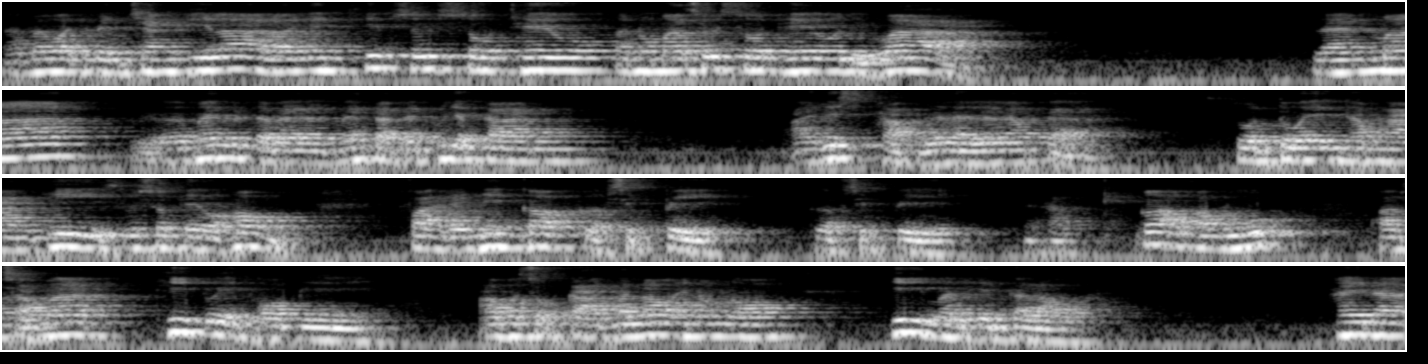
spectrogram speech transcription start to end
นะไม่ว่าจะเป็นแชงกีล่ารอยยันทิปสวิสโซเทลอโนมาสวิสโซเทลหรือว่าแลนด์มาร์คหรือแม้แต่แม้แต่เป็นผู้จัดการไอริสขับหรืออะไรแล้วแต่ ส่วนตัวเองทำงานที่สวิสโซเทลห้องไฟเรนนิ่งก็เกือบ 10 ปี เกือบ 10 ปีนะครับ ก็เอาความรู้ความสามารถ ที่ตัวเองพอมี เอาประสบการณ์มาเล่าให้น้องๆ ที่มาเรียนกับเรา ให้ได้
